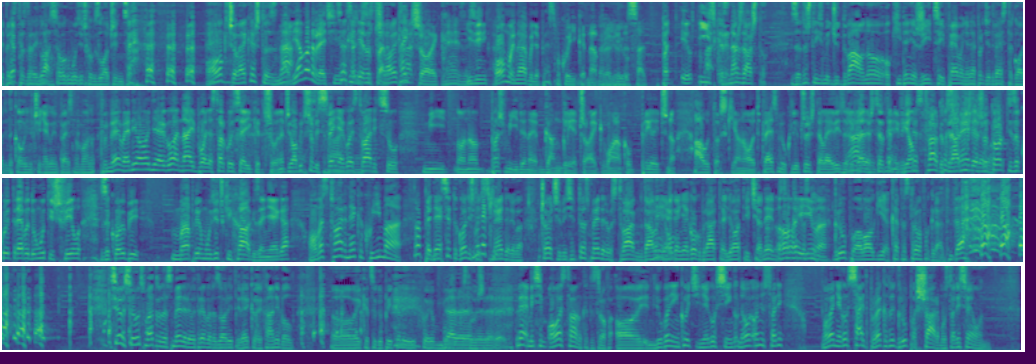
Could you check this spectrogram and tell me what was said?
ste prepoznali glas ovog muzičkog zločinca. ovog čoveka što zna... Ali ja moram reći, Sad sad jednu stvar, čovek taj čovek, Ne znam. izvini, ovo mu je najbolja pesma koju je ikad napravio do sad. Pa, il- Pa, iskreno. znaš zašto? Zato što između dva ono okidanje žice i pevanja ne prođe 200 godina kao inače njegovim pesmama ono. Pa Ne, meni ovo njegova najbolja stvar koju sam ja ikad čuo. Znači, obično bi sve njegove da. stvari su mi, ono, baš mi ide na ganglije čovjek, onako, prilično autorski, ono, od pesme uključuješ televizor Da, i gledaš ne, crtani film, sve stvar, razmišljaš o torti za koju treba da umutiš fil, za koju bi napravio muzički hak za njega. Ova stvar nekako ima... No, 50. godište neki- Smedereva. Čovječe, mislim, to Smederevo stvarno dalo Ne, njega, ovo- njegovog brata Ljotića, ne, Ovo katastrofa- ima. grupu Alogija, katastrofa grad. Da. Sve u svemu smatra da Smederevo treba razoriti, rekao je Hannibal, ovaj, kad su ga pitali koju muziku da, da, sluša. da, da. Ne, mislim, ovo je stvarno katastrofa. O, Ljuban Ninković i njegov single, no, on je u stvari, ovo je njegov side projekat, to je grupa Šarm, u stvari sve on.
